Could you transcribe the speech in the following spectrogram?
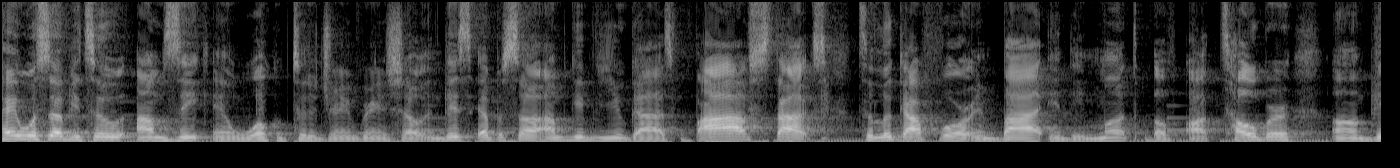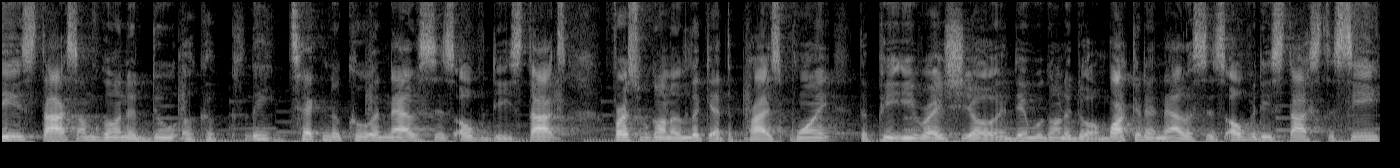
Hey, what's up, YouTube? I'm Zeke, and welcome to the Dream Green Show. In this episode, I'm giving you guys five stocks to look out for and buy in the month of October. Um, these stocks, I'm going to do a complete technical analysis over these stocks. First, we're going to look at the price point, the PE ratio, and then we're going to do a market analysis over these stocks to see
